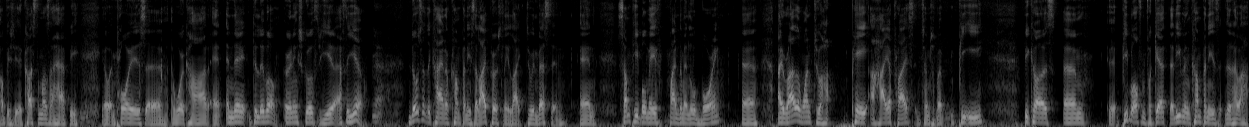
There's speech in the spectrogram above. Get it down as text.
obviously the customers are happy. You know, employees uh, work hard and, and they deliver earnings growth year after year. Yeah. Those are the kind of companies that I personally like to invest in. And some people may find them a little boring. Uh, I rather want to ha- pay a higher price in terms of a PE because um, people often forget that even companies that have a,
